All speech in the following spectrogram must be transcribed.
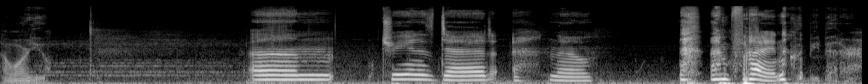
How are you? Um, Trian is dead. Uh, No. I'm fine. Could be better.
